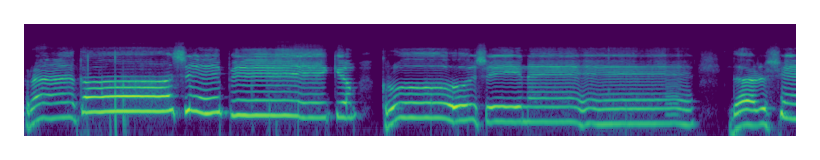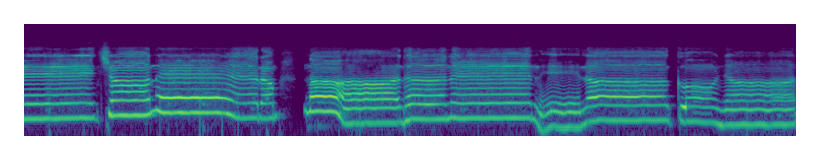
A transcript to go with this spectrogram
പ്രകാശിപ്പിക്കും. ക്രൂശിനെ ദർശിച്ച നേരം നാഥനെ നിനക്കു ഞാൻ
